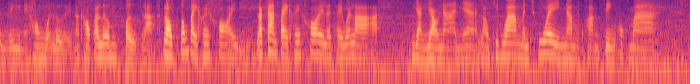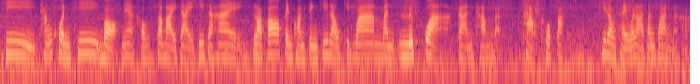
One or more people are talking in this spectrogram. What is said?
นเลยอยู่ในห้องหมดเลย แล้วเขาก็เริ่มเปิดละ เราต้องไปค่อยๆ และการไปค่อยๆ และใช้เวลาอย่างยาวนานเนี่ยเราคิดว่ามันช่วยนำความจริงออกมา ที่ทั้งคนที่บอกเนี่ยเขาสบายใจที่จะให้ แล้วก็เป็นความจริงที่เราคิดว่ามันลึกกว่าการทำแบบข่าวทั่วไป ที่เราใช้เวลาสั้นๆนะคะ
